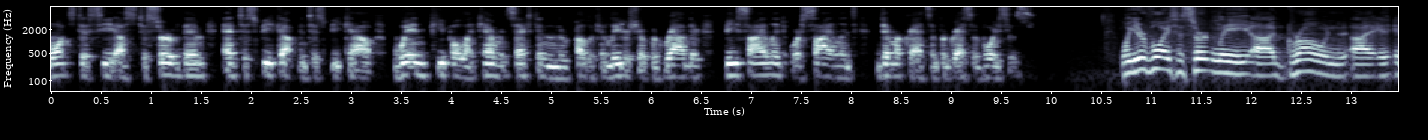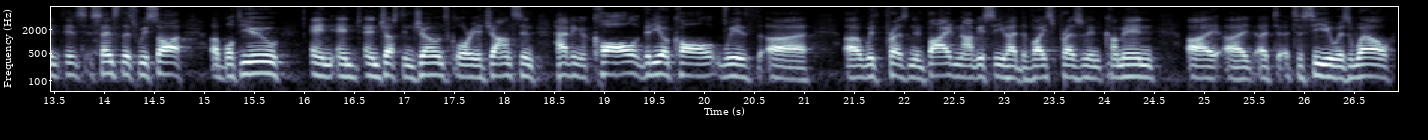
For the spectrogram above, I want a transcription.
wants to see us to serve them and to speak up and to speak out when people like Cameron Sexton and the Republican leadership would rather be silent or silence Democrats and progressive voices. Well, your voice has certainly uh, grown uh, in, in, since this. We saw uh, both you and, and, and Justin Jones, Gloria Johnson, having a call, video call with, uh, uh, with President Biden. Obviously, you had the vice president come in uh, to, to, see you as well.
